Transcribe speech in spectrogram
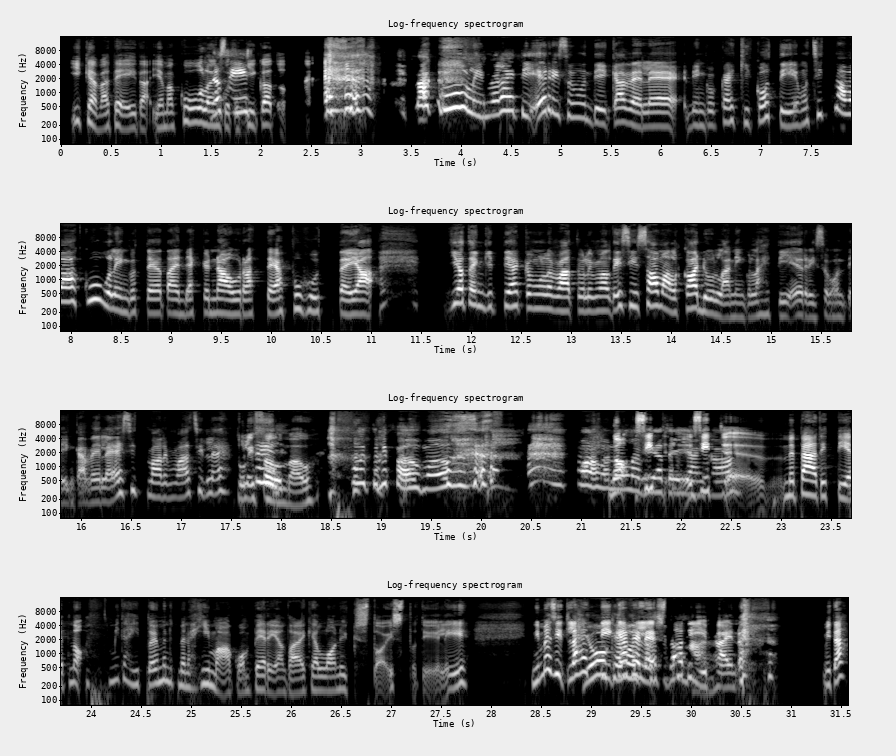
ikävä teitä ja mä kuulen, no kun siis... te kikatotte. mä kuulin, me lähdettiin eri suuntiin kävelee niin kaikki kotiin, mutta sitten mä vaan kuulin, kun te jotain tiedätkö, nauratte ja puhutte ja jotenkin, tiedätkö, mulle vaan tuli, me oltiin siinä samalla kadulla, niin kuin lähdettiin eri suuntiin kävelemään. Sitten mä olin vaan silleen... Tuli FOMO. Mulle tuli FOMO. mä no sitten sit me päätittiin, että no mitä hittoa, emme nyt mennä himaan, kun on perjantai ja kello on 11 tyyliin. Niin me sitten lähdettiin kävelemään stadiin päin. mitä?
